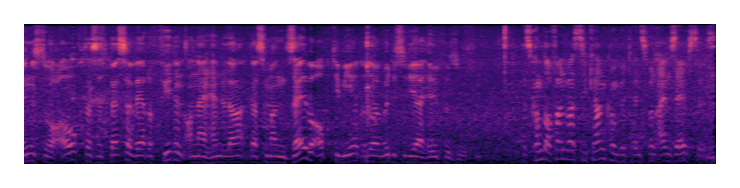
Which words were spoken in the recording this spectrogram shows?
Findest du auch, dass es besser wäre für den Online-Händler, dass man selber optimiert oder würdest du dir Hilfe suchen? Es kommt darauf an, was die Kernkompetenz von einem selbst ist.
